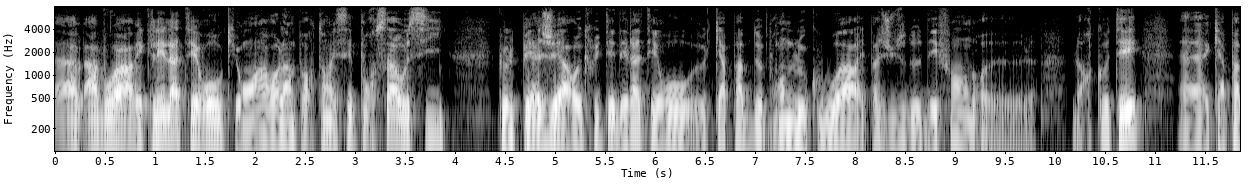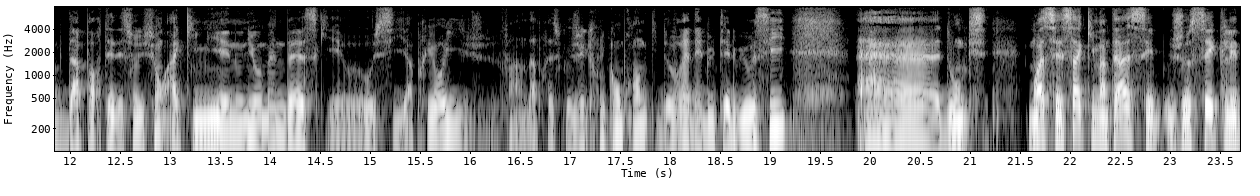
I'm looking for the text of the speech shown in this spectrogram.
avoir avec les latéraux qui auront un rôle important, et c'est pour ça aussi que le PSG a recruté des latéraux euh, capables de prendre le couloir et pas juste de défendre euh, leur côté, euh, capables d'apporter des solutions. Hakimi et Nuno Mendes, qui est aussi, a priori, enfin, d'après ce que j'ai cru comprendre, qui devrait débuter lui aussi. Donc, moi, c'est ça qui m'intéresse. Je sais que les,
